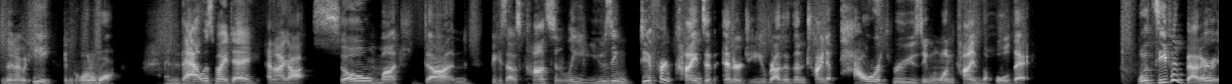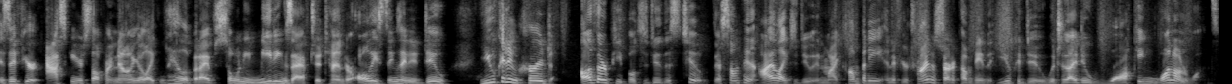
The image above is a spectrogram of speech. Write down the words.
And then I would eat and go on a walk. And that was my day. And I got so much done because I was constantly using different kinds of energy rather than trying to power through using one kind the whole day. What's even better is if you're asking yourself right now, you're like, Leila, but I have so many meetings I have to attend or all these things I need to do. You can encourage other people to do this too. There's something that I like to do in my company. And if you're trying to start a company that you could do, which is I do walking one on ones,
